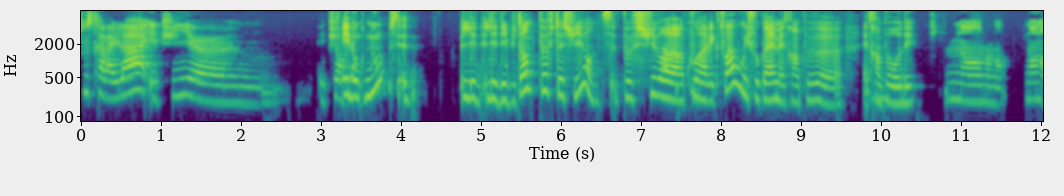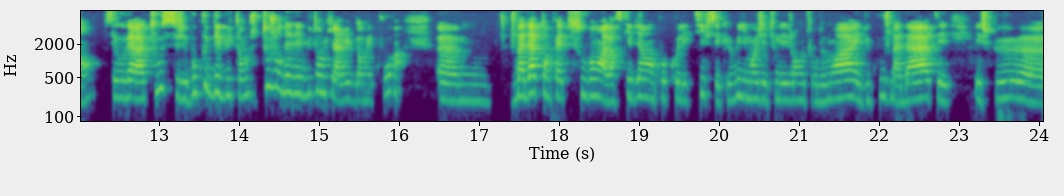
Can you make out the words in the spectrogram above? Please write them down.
tout ce travail là. Et puis et, donc nous, les, débutantes peuvent te suivre, peuvent suivre un cours avec toi ou il faut quand même être un peu, euh, être un peu rodé? Non, non, non. Non, non, c'est ouvert à tous. J'ai beaucoup de débutants. J'ai toujours des débutants qui arrivent dans mes cours. Euh, je m'adapte en fait souvent. Alors, ce qui est bien en cours collectif, c'est que oui, moi j'ai tous les gens autour de moi et du coup, je m'adapte et, et, je peux euh,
